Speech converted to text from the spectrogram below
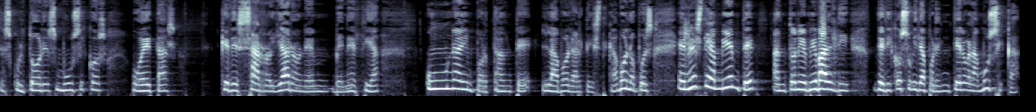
escultores, músicos, poetas, que desarrollaron en Venecia una importante labor artística. Bueno, pues en este ambiente Antonio Vivaldi dedicó su vida por entero a la música,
